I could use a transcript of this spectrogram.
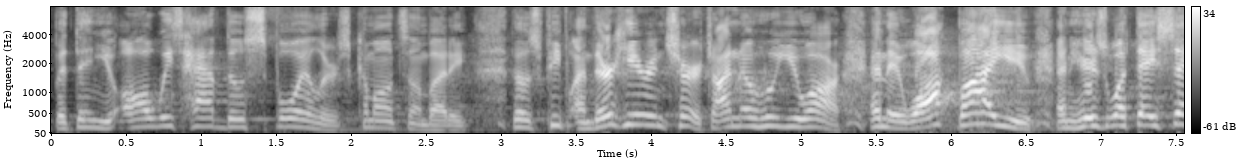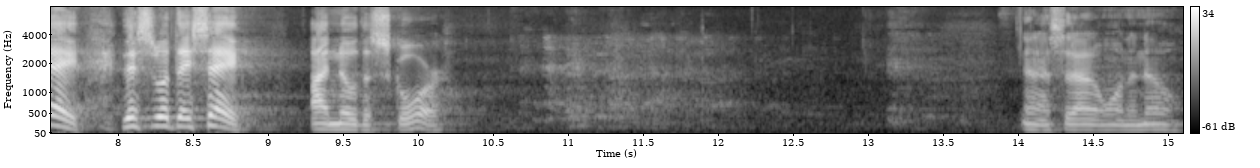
But then you always have those spoilers. Come on, somebody. Those people, and they're here in church. I know who you are. And they walk by you, and here's what they say. This is what they say I know the score. And I said, I don't want to know.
